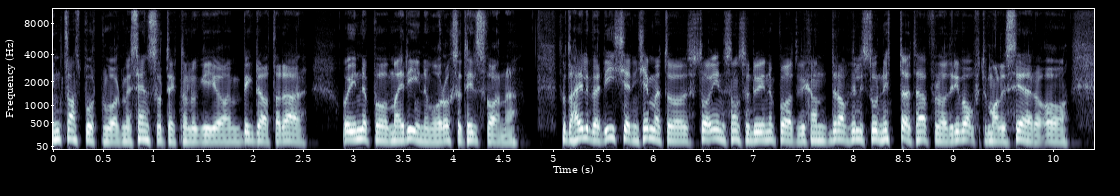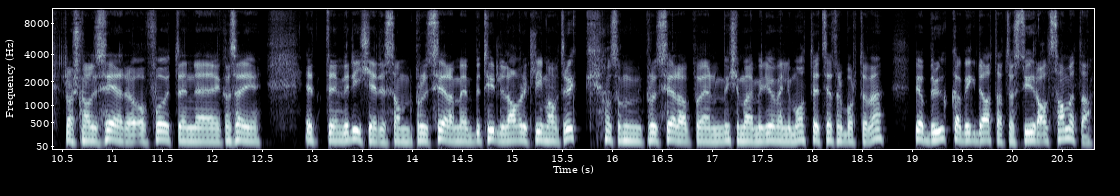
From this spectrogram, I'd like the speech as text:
inntransporten vår med sensorteknologi og big data der, og inne på meieriene våre også tilsvarende. Så at hele verdikjeden kommer til å stå inn sånn som du er inne på, at vi kan dra veldig stor nytte av her for å drive og optimalisere og rasjonalisere og få ut en, eh, si, et verdikjede som produserer med betydelig lavere klimaavtrykk, og som produserer på en mye mer miljøvennlig måte, etc. bortover, ved å bruke big data til å styre alt sammen. da.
